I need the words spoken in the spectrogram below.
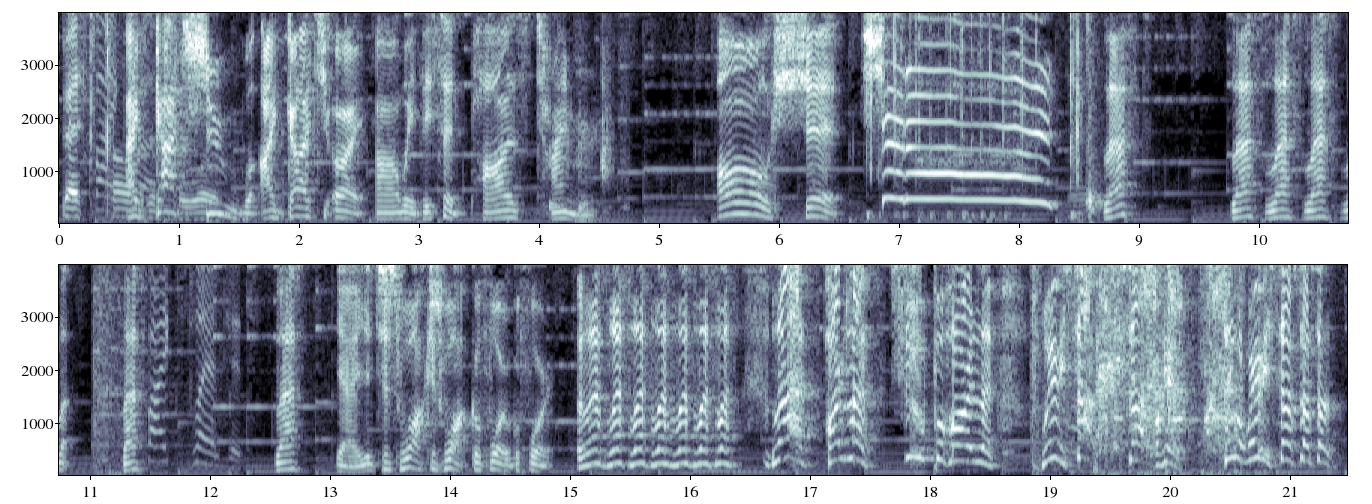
best comms I in got the world. you. I got you. All right. Uh, wait. They said pause timer. Oh shit. Shut up. Left, left, left, left, left, left, Spike planted. left. Yeah, just walk. Just walk. Go forward. Go forward. Left, left, left, left, left, left, left, left. Hard left. Super hard left. Wait, wait. Stop. Stop. Okay. Forward. Wait, wait. Stop. Stop. Stop.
